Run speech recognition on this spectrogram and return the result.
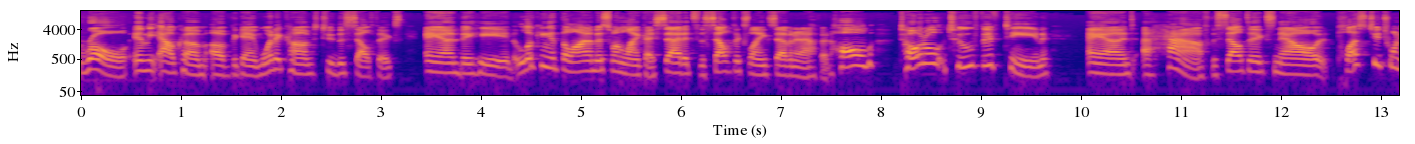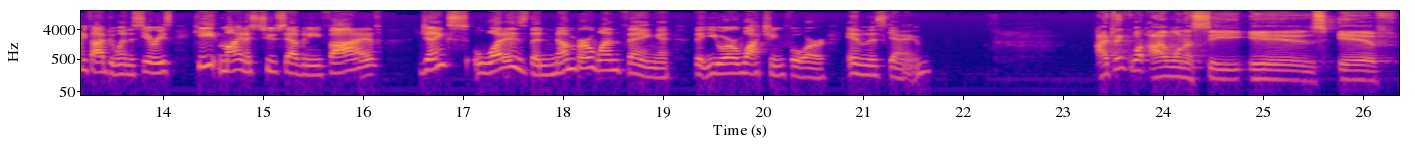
role in the outcome of the game when it comes to the Celtics and the Heat? Looking at the line on this one, like I said, it's the Celtics laying seven and a half at home, total 215 and a half. The Celtics now plus 225 to win the series, Heat minus 275. Jenks, what is the number one thing that you are watching for in this game? I think what I want to see is if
